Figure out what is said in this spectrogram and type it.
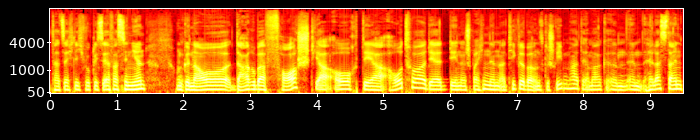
tatsächlich wirklich sehr faszinierend. Und genau darüber forscht ja auch der Autor, der den entsprechenden Artikel bei uns geschrieben hat, der Mark ähm, ähm Hellerstein.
